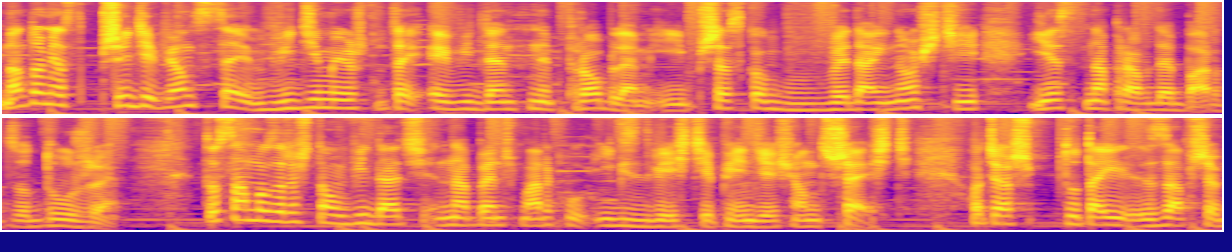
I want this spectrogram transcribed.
Natomiast przy dziewiątce widzimy już tutaj ewidentny problem i przeskok w wydajności jest naprawdę bardzo duży. To samo zresztą widać na benchmarku X256, chociaż tutaj zawsze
